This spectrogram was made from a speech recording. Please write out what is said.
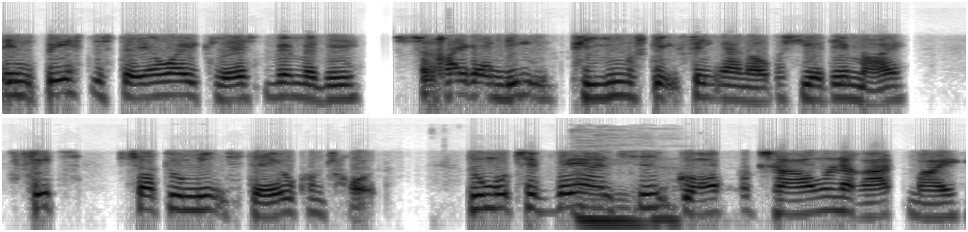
den bedste staver i klassen, hvem er det? Så rækker en lille pige måske fingeren op og siger, det er mig. Fedt, så er du min stavekontrol. Du må til hver en tid gå op på tavlen og rette mig.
